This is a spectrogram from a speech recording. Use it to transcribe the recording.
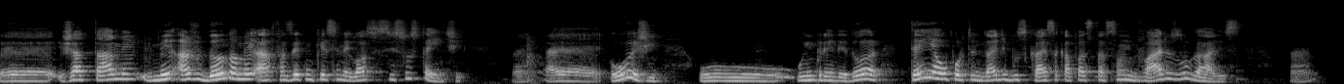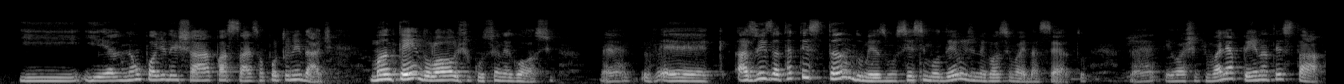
É, já está ajudando a, a, fazer com que esse negócio se sustente. Né? É, hoje, o, o empreendedor tem a oportunidade de buscar essa capacitação em vários lugares. Né? E, e ele não pode deixar passar essa oportunidade. Mantendo, lógico, o seu negócio. Né? É, às vezes até testando mesmo se esse modelo de negócio vai dar certo. Né? Eu acho que vale a pena testar.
